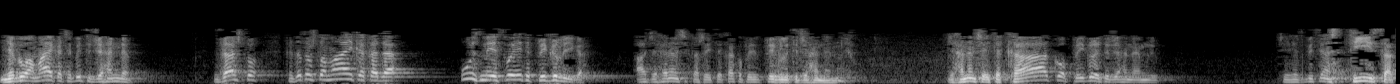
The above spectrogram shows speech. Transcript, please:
Njegova majka će biti džehennem. Zašto? Kad zato što majka kada uzme svoje djete prigrli ga. A džehennem će kaže i kako prigrliti džehennemliju. Džehennem će i kako prigrliti džehennemliju. Znači, će biti jedan stisak,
